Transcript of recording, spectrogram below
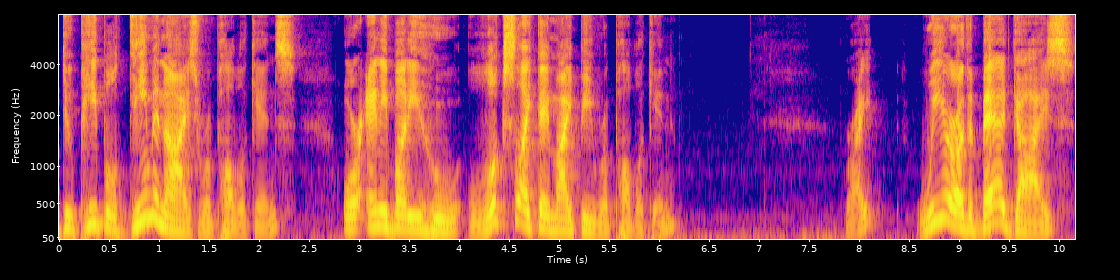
do people demonize Republicans or anybody who looks like they might be Republican, right? We are the bad guys,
